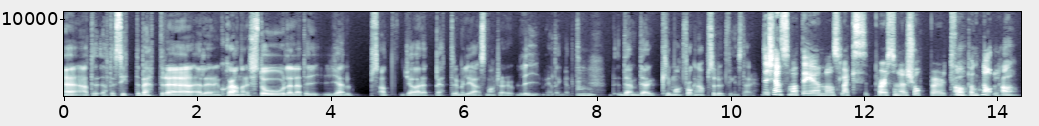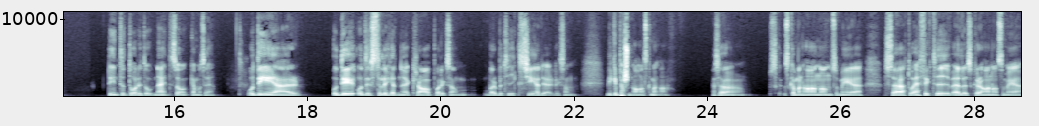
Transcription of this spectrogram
eh, att, det, att det sitter bättre, eller en skönare stol, eller att det hjälper att göra ett bättre miljösmartare liv helt enkelt. Mm. Där, där, klimatfrågan absolut finns där. Det känns som att det är någon slags personal shopper 2.0. Ja, ja. det är inte ett dåligt ord, nej så kan man säga. Och det, är, och det, och det ställer helt nya krav på liksom våra butikskedjor. Liksom. Vilken personal ska man ha? Alltså, Ska- man ha någon som är söt och effektiv eller ska du ha någon som är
